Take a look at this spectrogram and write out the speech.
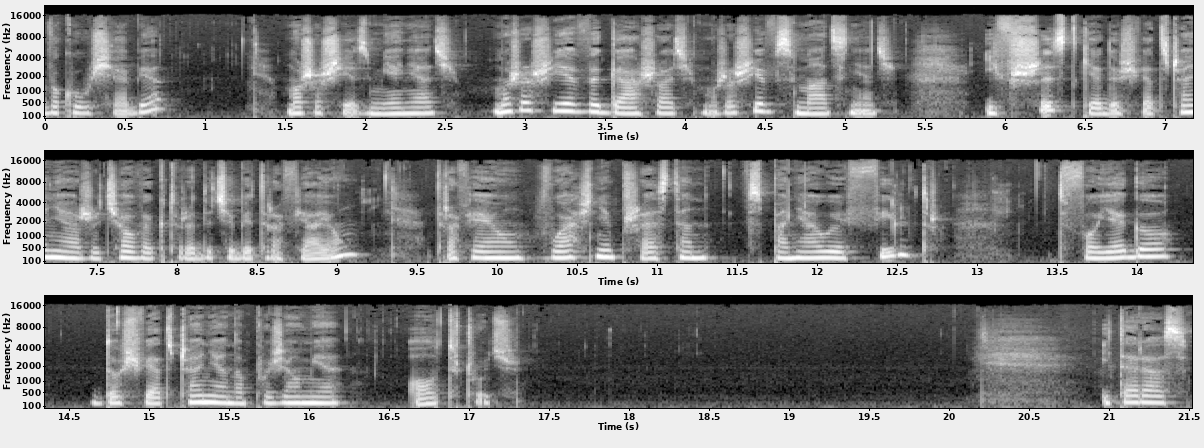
wokół siebie. Możesz je zmieniać, możesz je wygaszać, możesz je wzmacniać. I wszystkie doświadczenia życiowe, które do ciebie trafiają, trafiają właśnie przez ten wspaniały filtr Twojego doświadczenia na poziomie odczuć. I teraz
